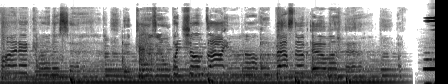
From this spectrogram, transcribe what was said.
find it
